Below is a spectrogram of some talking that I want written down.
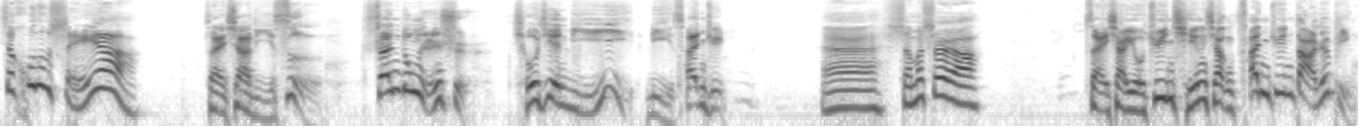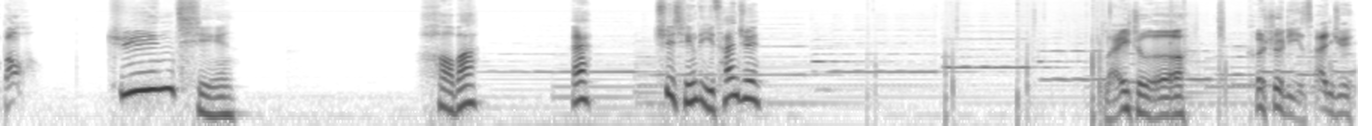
想糊弄谁呀？在下李四，山东人士，求见李毅李参军。呃，什么事啊？在下有军情向参军大人禀报。军情？好吧，哎，去请李参军。来者可是李参军？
